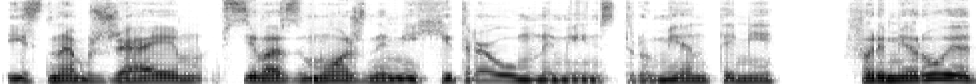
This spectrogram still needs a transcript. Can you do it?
и снабжаем всевозможными хитроумными инструментами, формируя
